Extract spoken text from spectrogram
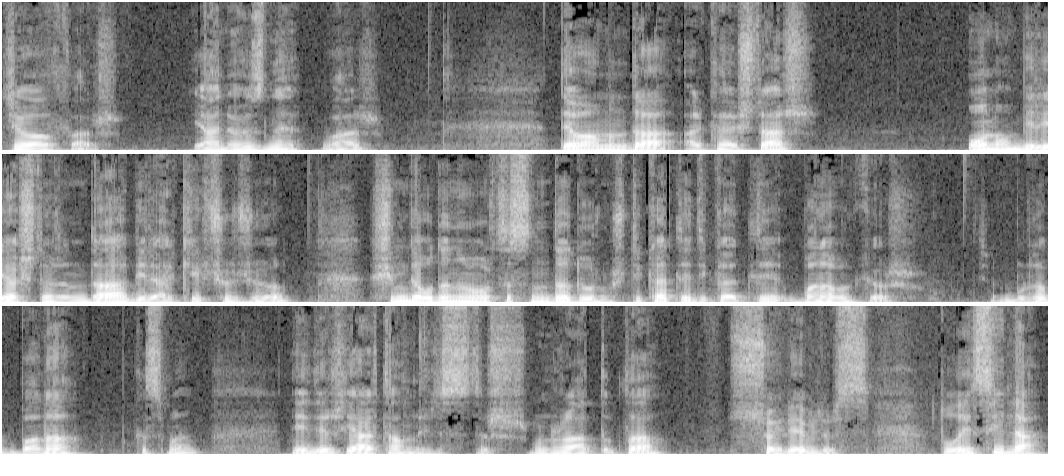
cevap var. Yani özne var. Devamında arkadaşlar 10-11 yaşlarında bir erkek çocuğu şimdi odanın ortasında durmuş. Dikkatli dikkatli bana bakıyor. Şimdi burada bana kısmı nedir? Yer tamlayıcısıdır. Bunu rahatlıkla söyleyebiliriz. Dolayısıyla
